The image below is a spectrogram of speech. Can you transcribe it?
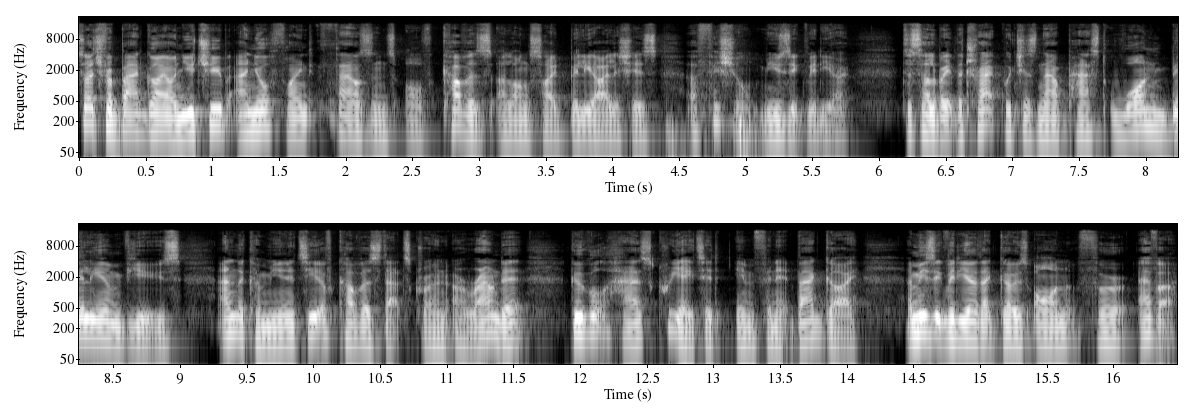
Search for Bad Guy on YouTube and you'll find thousands of covers alongside Billie Eilish's official music video. To celebrate the track, which has now passed 1 billion views, and the community of covers that's grown around it, Google has created Infinite Bad Guy, a music video that goes on forever.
